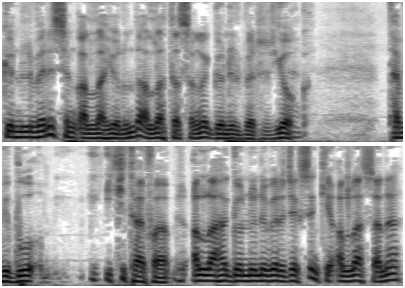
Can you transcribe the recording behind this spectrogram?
Gönül verirsen Allah yolunda Allah da sana gönül verir. Yok. Evet. Tabi bu iki tarafa Allah'a gönlünü vereceksin ki Allah sana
